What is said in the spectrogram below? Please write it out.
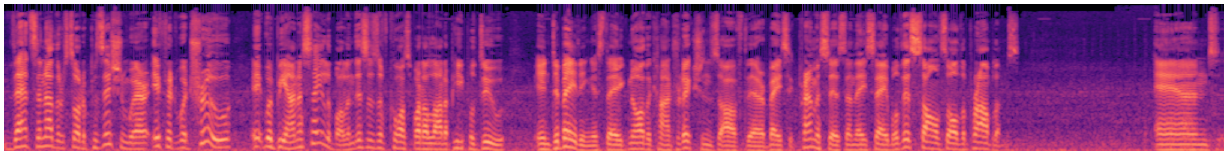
that's another sort of position where if it were true, it would be unassailable. And this is, of course, what a lot of people do in debating is they ignore the contradictions of their basic premises and they say, well, this solves all the problems. And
